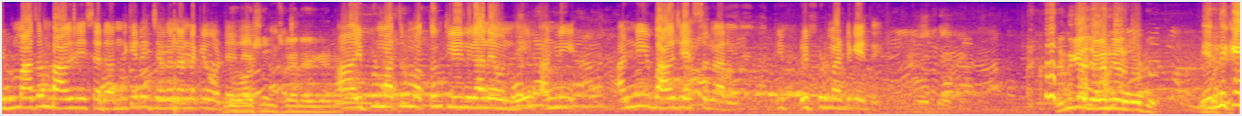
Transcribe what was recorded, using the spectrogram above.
ఇప్పుడు మాత్రం బాగా చేశారు. అందుకనే జగన్ అన్నకే ఓటేది. వాష్రూమ్స్ కానీ అవి కానీ ఆ, ఇప్పుడు మాత్రం మొత్తం క్లీన్ గానే ఉంది. అన్ని అన్ని బాగా చేస్తున్నారు. ఇప్- ఇప్పుడు మట్టుకైతే ఎందుకు వెళ్ళి జగన్ గారు ఓటు? ఎందుకే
